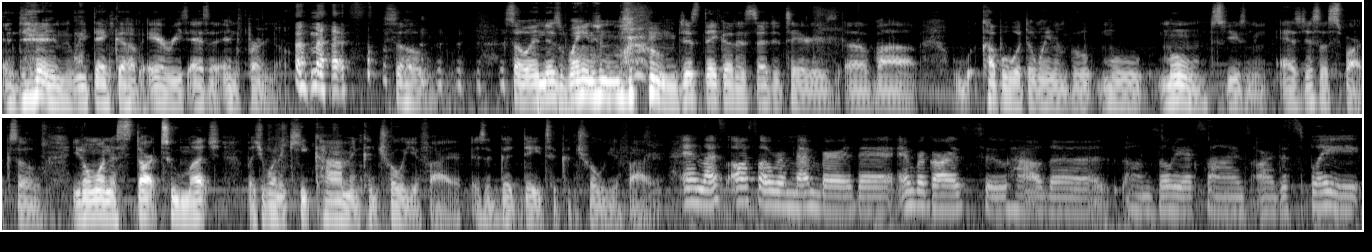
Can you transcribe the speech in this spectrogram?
and then we think of Aries as an inferno. A mess. So, so in this waning moon, just think of the Sagittarius of uh, coupled with the waning moon, moon, excuse me, as just a spark. So you don't want to start too much, but you want to keep calm and control your fire. It's a good day to control your fire. And let's also remember that in regards to how the um, zodiac signs are displayed,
